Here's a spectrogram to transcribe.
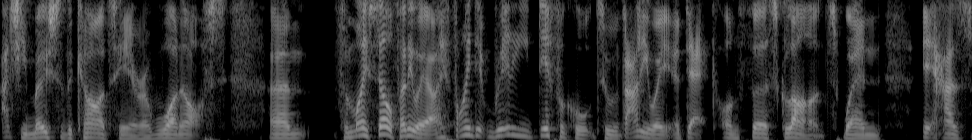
actually most of the cards here are one-offs. Um, for myself, anyway, I find it really difficult to evaluate a deck on first glance when it has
